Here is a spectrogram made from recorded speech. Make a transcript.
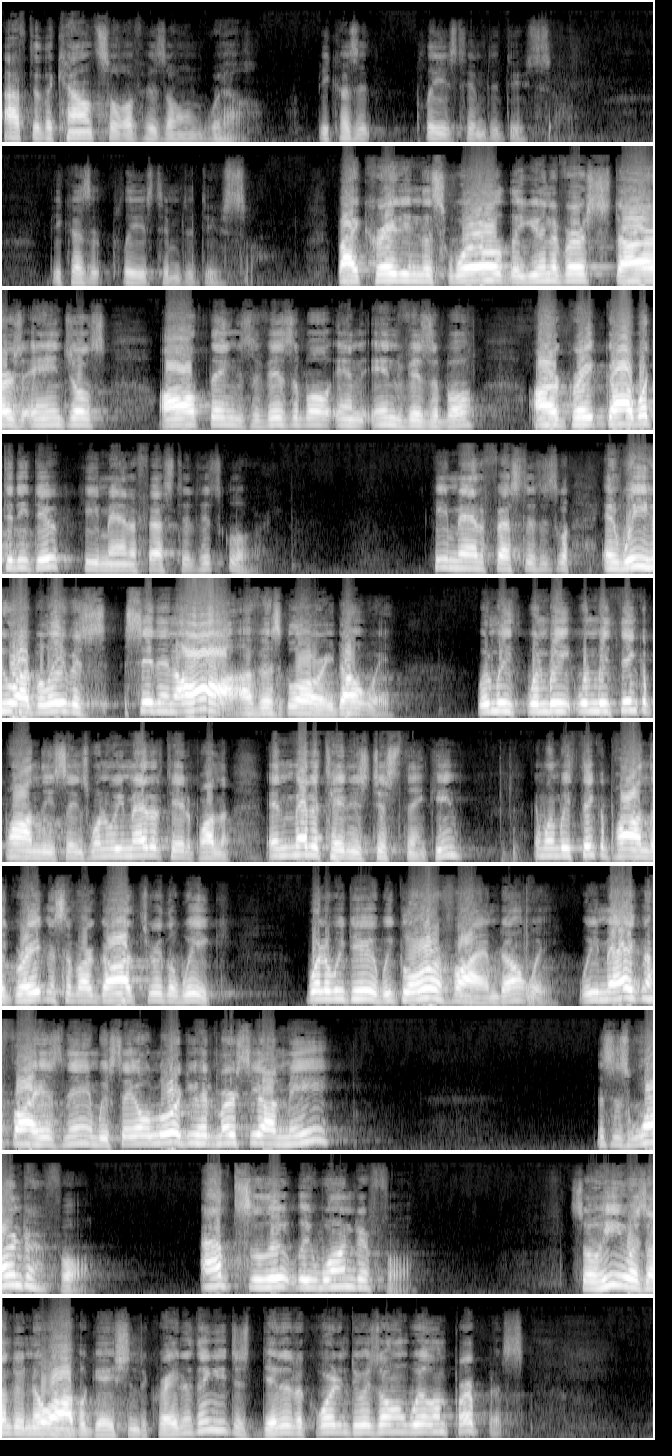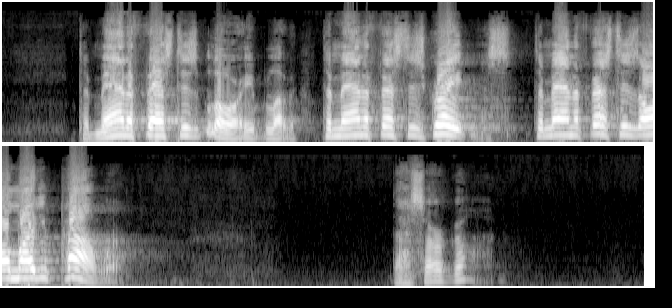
after the counsel of his own will, because it pleased him to do so. Because it pleased him to do so. By creating this world, the universe, stars, angels, all things visible and invisible, our great God, what did he do? He manifested his glory. He manifested His glory. And we who are believers sit in awe of His glory, don't we? When we, when, we, when we think upon these things, when we meditate upon them, and meditating is just thinking, and when we think upon the greatness of our God through the week, what do we do? We glorify Him, don't we? We magnify His name. We say, Oh Lord, you had mercy on me. This is wonderful. Absolutely wonderful. So he was under no obligation to create anything. He just did it according to his own will and purpose. To manifest his glory, beloved. To manifest his greatness. To manifest his almighty power. That's our God.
